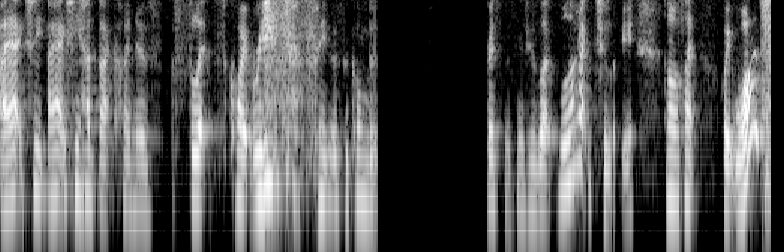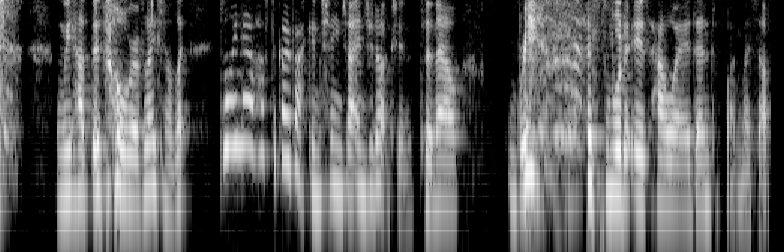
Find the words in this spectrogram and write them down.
i actually i actually had that kind of flipped quite recently it was a conversation christmas and she was like well actually and i was like wait what and we had this whole revelation. I was like, do I now have to go back and change that introduction to now realize what it is, how I identify myself?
